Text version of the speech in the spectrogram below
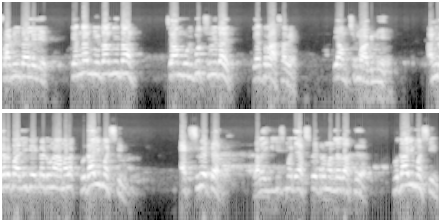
सामील झालेले आहेत त्यांना निदान निदान ज्या मूलभूत सुविधा आहेत त्या तर असाव्या ही आमची मागणी आहे. नगरपालिकेकडून आम्हाला खुदाई मशीन ऍक्सिवेटर ज्याला इंग्लिशमध्ये ऍक्सिवेटर म्हणलं जातं. खुदाई मशीन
